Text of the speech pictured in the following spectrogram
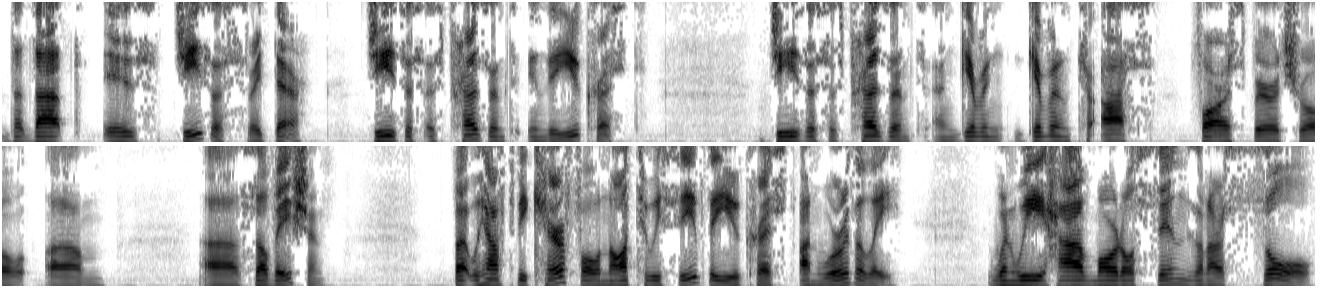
that that is Jesus right there. Jesus is present in the Eucharist. Jesus is present and giving given to us for our spiritual um, uh, salvation. But we have to be careful not to receive the Eucharist unworthily. When we have mortal sins in our soul,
